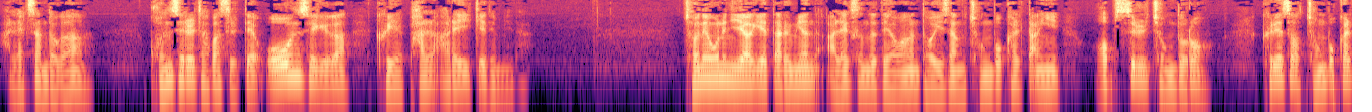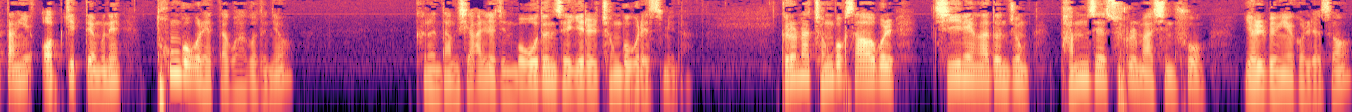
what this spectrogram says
알렉산더가 권세를 잡았을 때 온 세계가 그의 발 아래에 있게 됩니다. 전해오는 이야기에 따르면 알렉산더 대왕은 더 이상 정복할 땅이 없을 정도로 그래서 정복할 땅이 없기 때문에 통곡을 했다고 하거든요. 그는 당시 알려진 모든 세계를 정복을 했습니다. 그러나 정복 사업을 진행하던 중 밤새 술을 마신 후 열병에 걸려서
